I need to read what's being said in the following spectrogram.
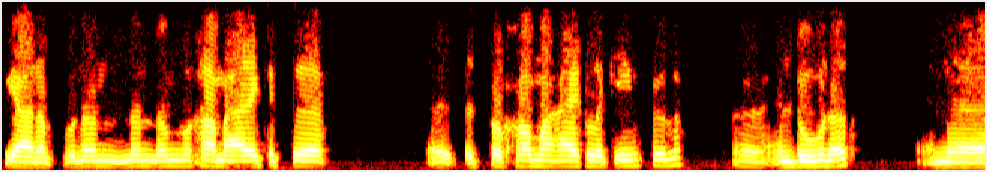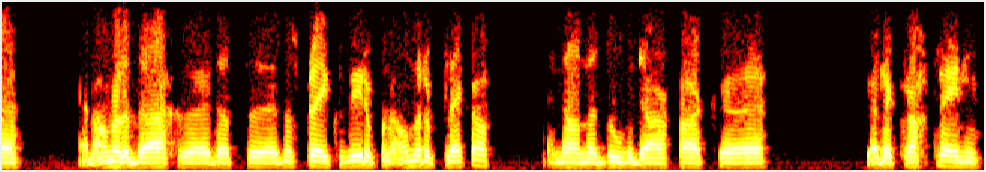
ja, dan, dan, dan, gaan we eigenlijk het, het programma eigenlijk invullen. en doen we dat. En, en andere dagen, dat, dan spreken we weer op een andere plek af. En dan doen we daar vaak ja, de krachttraining.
